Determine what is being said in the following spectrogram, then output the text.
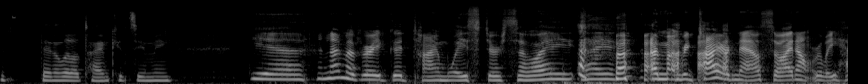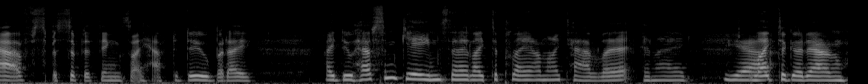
it's been a little time consuming Yeah, and I'm a very good time waster, so I, I I'm retired now, so I don't really have specific things I have to do, but I I do have some games that I like to play on my tablet, and I yeah like to go down.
